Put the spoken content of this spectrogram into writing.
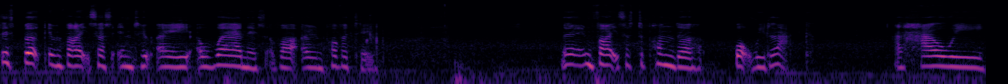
This book invites us into a awareness of our own poverty. It invites us to ponder what we lack and how we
